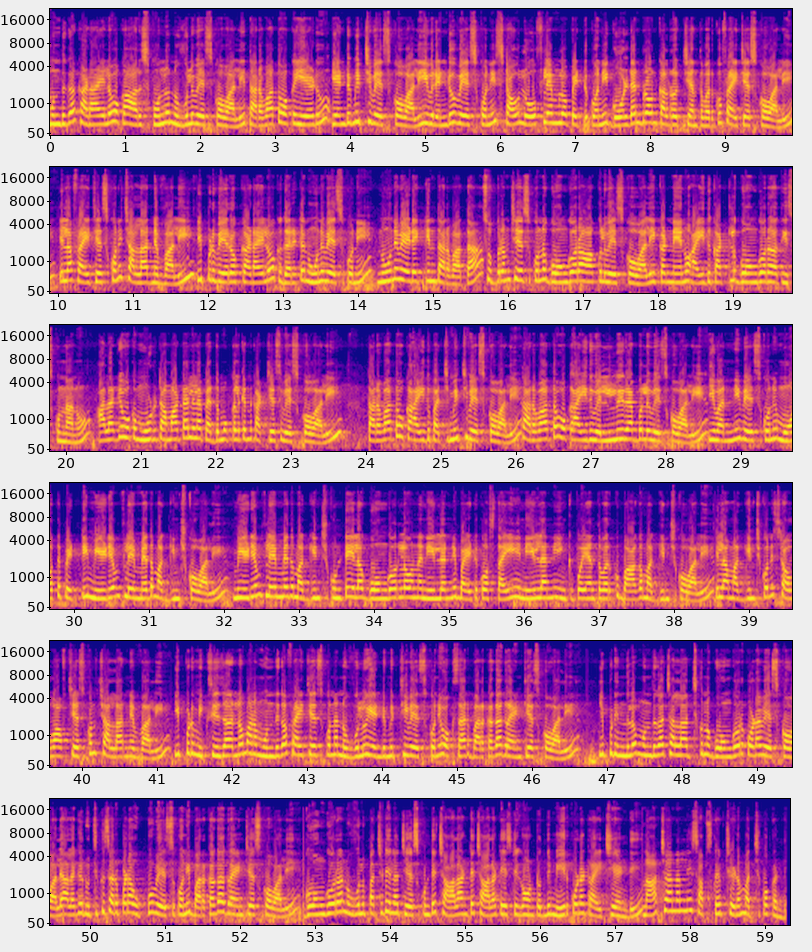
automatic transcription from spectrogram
ముందుగా కడాయిలో ఒక ఆరు స్పూన్లు నువ్వులు వేసుకోవాలి. తర్వాత ఒక ఏడు ఎండుమిర్చి వేసుకోవాలి. ఇవి రెండు వేసుకొని స్టవ్లో ఫ్లేమ్లో పెట్టుకొని గోల్డెన్ బ్రౌన్ కలర్ వచ్చేంత వరకు ఫ్రై చేసుకోవాలి. ఇలా ఫ్రై చేసుకొని చల్లారనివ్వాలి. ఇప్పుడు వేరొక కడాయిలో ఒక గరిటె నూనె వేసుకుని నూనె వేడెక్కిన తర్వాత శుభ్రం చేసుకున్న గోంగూర ఆకులు వేసుకోవాలి. ఇక్కడ నేను ఐదు కట్టలు గోంగూర తీసుకున్నాను. అలాగే ఒక మూడు టమాటాలు ఇలా పెద్ద ముక్కల కింద కట్ చేసి వేసుకోవాలి. తర్వాత ఒక ఐదు పచ్చిమిర్చి వేసుకోవాలి. తర్వాత ఒక ఐదు వెల్లుల్లి రెబ్బలు వేసుకోవాలి. ఇవన్నీ వేసుకొని మూత పెట్టి మీడియం ఫ్లేమ్ మీద మగ్గించుకోవాలి. మీడియం ఫ్లేమ్ మీద మగ్గించుకుంటే ఇలా గోంగూరలో ఉన్న నీళ్ళన్నీ బయటకు వస్తాయి ఈ నీళ్ళన్నీ ఇంకిపోయేంత వరకు బాగా మగ్గించుకోవాలి. ఇలా మగ్గించుకొని స్టవ్ ఆఫ్ చేసుకొని చల్లారనివ్వాలి. ఇప్పుడు మిక్సీ జార్లో మనం ముందుగా ఫ్రై చేసుకున్న నువ్వులు ఎండుమిర్చి వేసుకొని ఒకసారి బరకగా గ్రైండ్ చేసుకోవాలి. ఇప్పుడు ఇందులో ముందుగా చల్లార్చుకున్న గోంగూర కూడా వేసుకోవాలి. అలాగే రుచికి సరిపడా ఉప్పు వేసుకొని బరకగా గ్రైండ్ చేసుకోవాలి. గోంగూర నువ్వుల పచ్చడి ఇలా చేసుకుంటే చాలా అంటే చాలా టేస్టీగా ఉంటుంది. మీరు కూడా ట్రై చేయండి. నా ఛానల్ని సబ్స్క్రైబ్ చేయడం మర్చిపోకండి.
